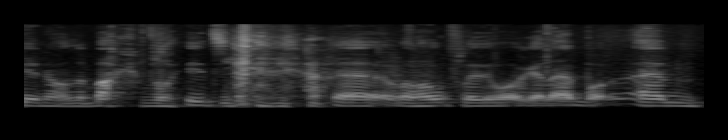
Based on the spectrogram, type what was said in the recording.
you know on the back of Leeds, uh, well hopefully they won't get that, but um,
